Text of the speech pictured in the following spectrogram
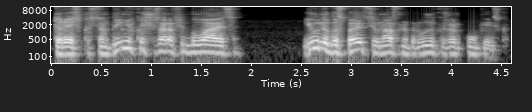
Терець Костянтинівка, що зараз відбувається, і у небезпеці у нас на превеликий жаль Куп'янськ.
